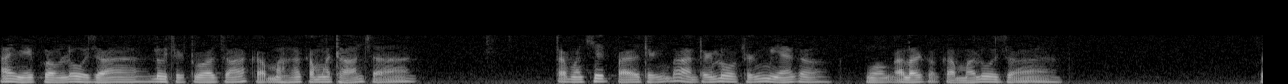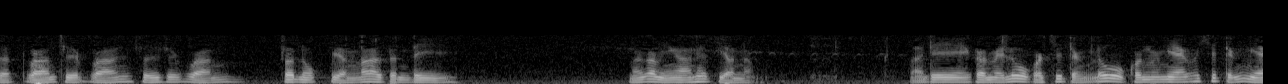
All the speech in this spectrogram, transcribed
ให้มีความรู้ซะรู้สึกตัวซะกับมหากรรมฐานซะถ้ามันคิดไปถึงบ้านถึงลูกถึงเมียก็ห่วงอะไรก็กลับมารู้ซะเจ็ดวันสิบวันสี่สิบวันสนุกเปลี่ยนร้ายเป็นดี มันก็มีงานให้เปลี่ยนหน่อยบางทีคนมีลูกก็คิดถึงลูก คนมีเมียก็คิดถึงเมีย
